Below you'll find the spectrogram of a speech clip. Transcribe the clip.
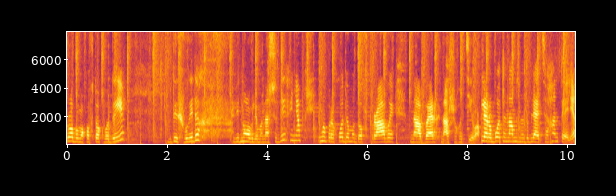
робимо ковток води, вдих-видих, відновлюємо наше дихання, і ми переходимо до вправи на верх нашого тіла. Для роботи нам знадобляться гантелі.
